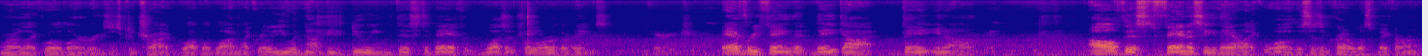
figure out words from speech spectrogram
were like, "Well, Lord of the Rings is contrived." Blah blah blah. I'm like, really? You would not be doing this today if it wasn't for Lord of the Rings. Very true. Everything that they got, they you know, all this fantasy. They are like, "Whoa, this is incredible. Let's make our own."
